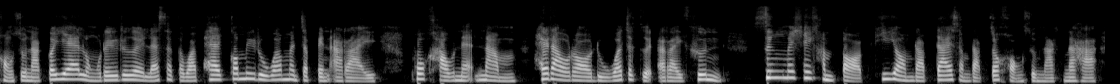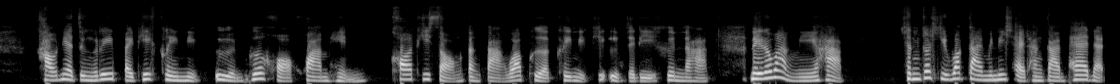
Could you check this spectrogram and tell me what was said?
ของสุนัขกก็แย่ลงเรื่อยๆ และสัตวแพทย์ก็ไม่รู้ว่ามันจะเป็นอะไร พวกเขาแนะนำให้เรารอดูว่าจะเกิดอะไรขึ้น ซึ่งไม่ใช่คำตอบที่ยอมรับได้สำหรับเจ้าของสุนัขนะคะ เขาเนี่ยจึงรีบไปที่คลินิกอื่น เพื่อขอความเห็นข้อที่สองต่างๆ ว่าเผื่อคลินิกที่อื่นจะดีขึ้นนะคะ ในระหว่างนี้ค่ะ ฉันก็คิดว่าการวินิจฉัยทางการแพทย์เนี่ย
